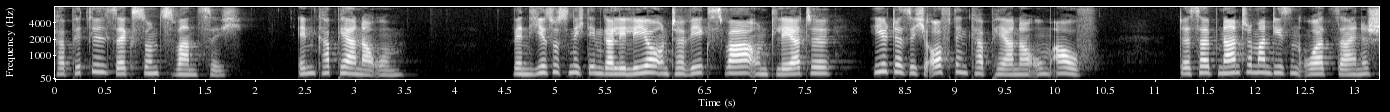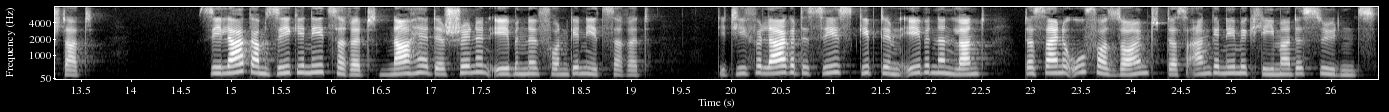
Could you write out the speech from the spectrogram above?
Kapitel 26 In Kapernaum Wenn Jesus nicht in Galiläa unterwegs war und lehrte, hielt er sich oft in Kapernaum auf. Deshalb nannte man diesen Ort seine Stadt. Sie lag am See Genezareth, nahe der schönen Ebene von Genezareth. Die tiefe Lage des Sees gibt dem ebenen Land, das seine Ufer säumt, das angenehme Klima des Südens.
